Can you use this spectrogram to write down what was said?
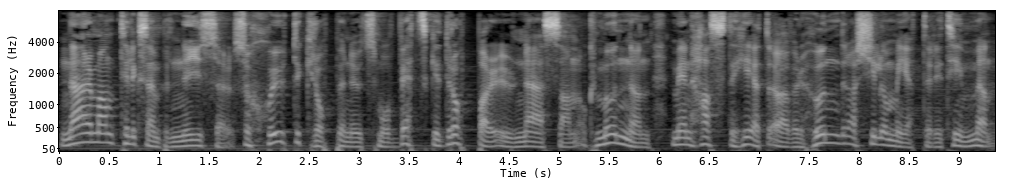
När man till exempel nyser så skjuter kroppen ut små vätskedroppar ur näsan och munnen med en hastighet över 100 km i timmen.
